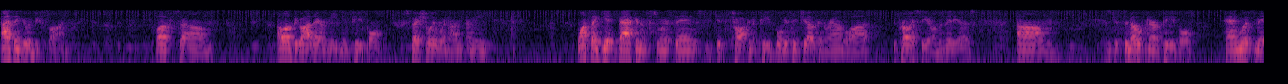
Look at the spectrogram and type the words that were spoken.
I think it would be fun. Plus, um, I love to go out there and meet new people, especially when I'm. I mean, once I get back into the swing of things, get to talking to people, get to joking around a lot. You probably see it on the videos. Um, is just an opener, people. Hang with me.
